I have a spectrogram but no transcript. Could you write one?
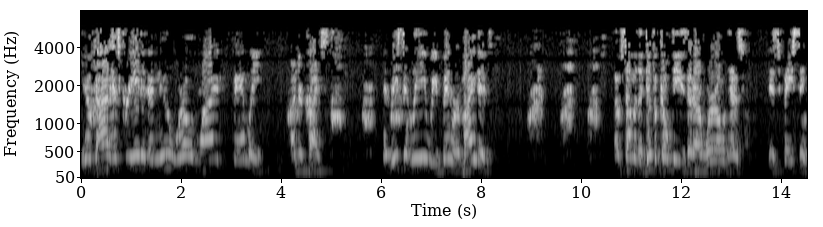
You know, God has created a new worldwide family under Christ. And recently we've been reminded of some of the difficulties that our world has is facing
